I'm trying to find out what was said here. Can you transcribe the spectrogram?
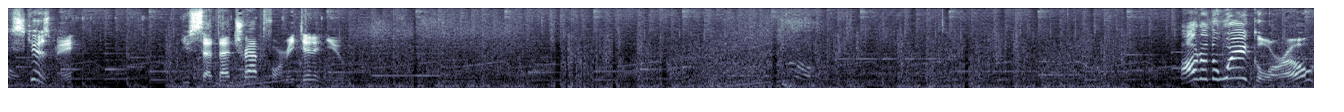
Excuse me. You set that trap for me, didn't you? Out of the way, Goro!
